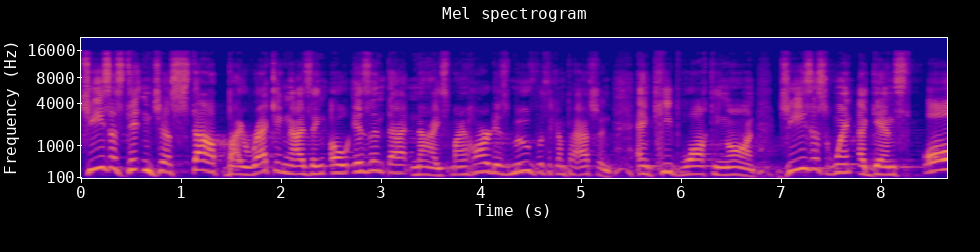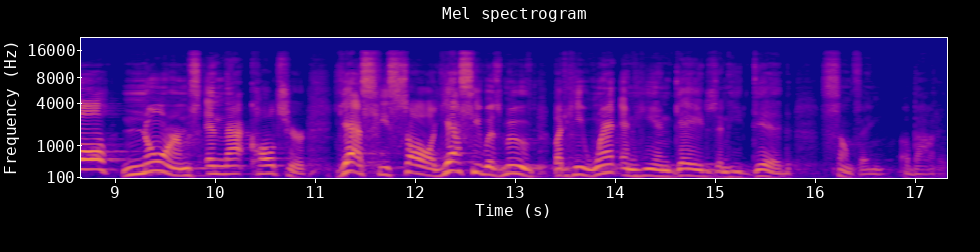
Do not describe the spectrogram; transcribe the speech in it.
Jesus didn't just stop by recognizing, oh, isn't that nice? My heart is moved with compassion and keep walking on. Jesus went against all norms in that culture. Yes, he saw, yes, he was moved, but he went and he engaged and he did something about it.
